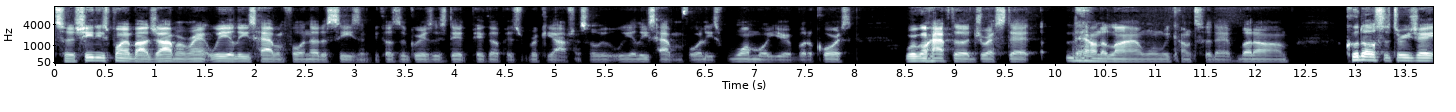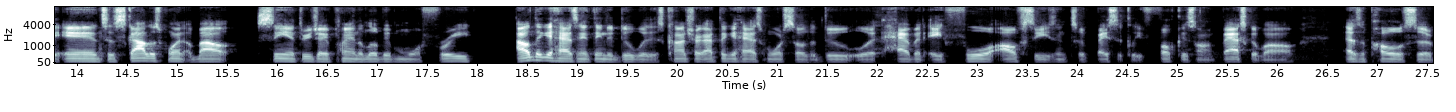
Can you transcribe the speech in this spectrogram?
to Sheedy's point about Ja Morant, we at least have him for another season because the Grizzlies did pick up his rookie option. So we, we at least have him for at least one more year. But of course, we're gonna have to address that down the line when we come to that. But um kudos to 3J and to Skylar's point about seeing 3J playing a little bit more free. I don't think it has anything to do with his contract. I think it has more so to do with having a full off season to basically focus on basketball as opposed to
